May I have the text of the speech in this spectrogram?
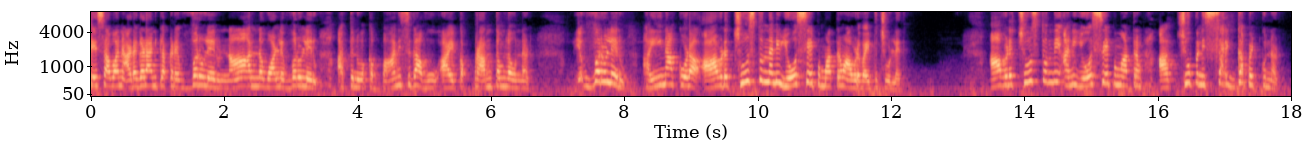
చేసావా అని అడగడానికి అక్కడ ఎవ్వరూ లేరు. నా అన్న వాళ్ళు ఎవ్వరూ లేరు. అతను ఒక బానిసగా ఆ యొక్క ప్రాంతంలో ఉన్నాడు. ఎవ్వరూ లేరు. అయినా కూడా ఆవిడ చూస్తుందని యోసేపు మాత్రం ఆవిడ వైపు చూడలేదు. ఆవిడ చూస్తుంది అని యోసేపు మాత్రం ఆ చూపుని సరిగ్గా పెట్టుకున్నాడు.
